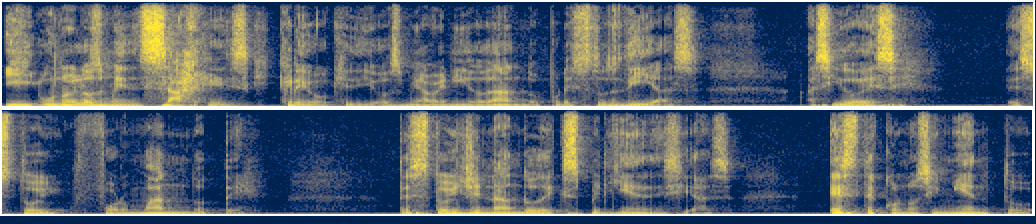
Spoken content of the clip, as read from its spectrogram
Y uno de los mensajes que creo que Dios me ha venido dando por estos días ha sido ese. Estoy formándote. Te estoy llenando de experiencias. Este conocimiento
